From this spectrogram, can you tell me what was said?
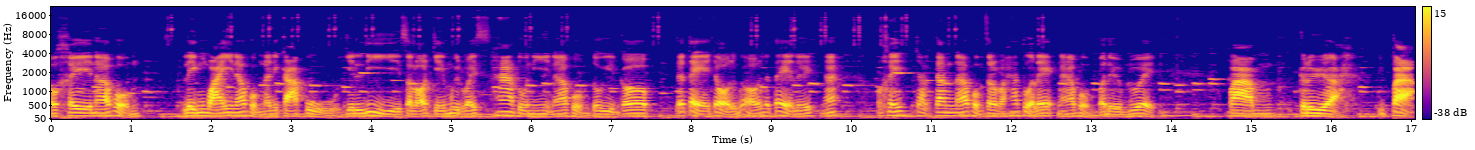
โอเคนะครับผม เล็งไว้นะครับผมนาฬิกาปู่เยลลี่สล็อตเกมมืดไว้ 5 ตัวนี้นะครับผมตัวอื่นก็แล้วแต่จ่อหรือไม่ออกแล้วแต่เลยนะ โอเคจัดกันนะครับผมสำหรับ 5 ตัวแรกนะครับผมประเดิมด้วยความเกลือหรือเปล่า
